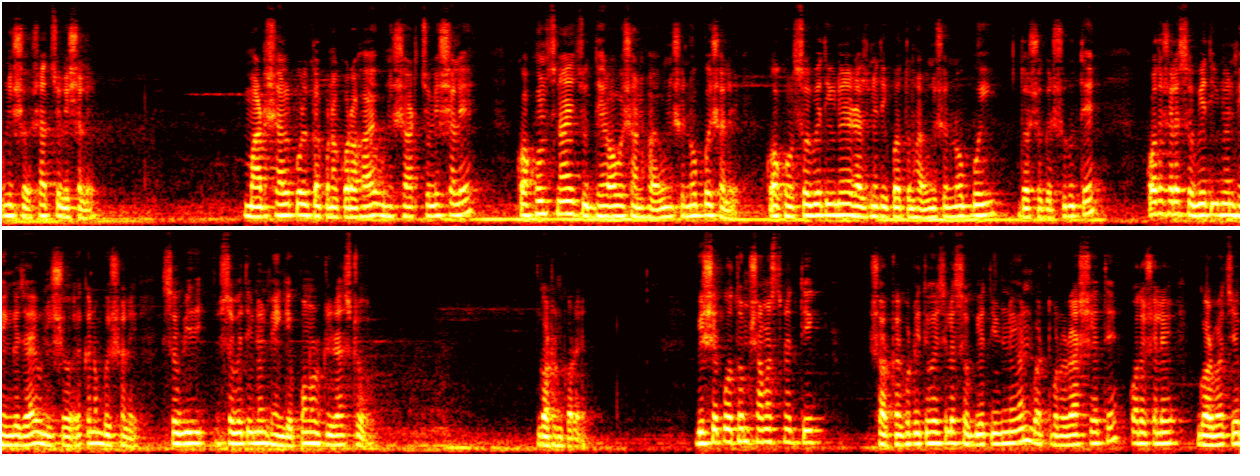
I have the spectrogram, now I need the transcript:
উনিশশো সাতচল্লিশ সালে। মার্শাল পরিকল্পনা করা হয় উনিশশো আটচল্লিশ সালে। কখন স্নায়ু যুদ্ধের অবসান হয়? উনিশশো নব্বই সালে। কখন সোভিয়েত ইউনিয়নের রাজনৈতিক পতন হয়? উনিশশো নব্বই দশকের শুরুতে। কত সালে সোভিয়েত ইউনিয়ন ভেঙে যায়? উনিশশো একানব্বই সালে সোভিয়েত সোভিয়েত ইউনিয়ন ভেঙে পনেরোটি রাষ্ট্র গঠন করে। বিশ্বের প্রথম সমাজতান্ত্রিক সরকার গঠিত হয়েছিল সোভিয়েত ইউনিয়ন, বর্তমানে রাশিয়াতে। কত সালে গর্বাচেভ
